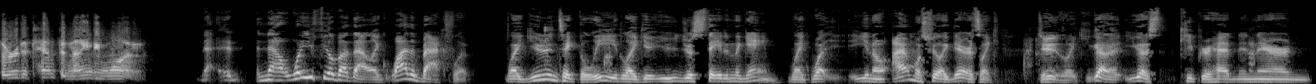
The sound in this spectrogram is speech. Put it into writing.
third attempt at 91. Now, now, what do you feel about that? Like, why the backflip? Like, you didn't take the lead. Like, you, you just stayed in the game. Like, what? You know, I almost feel like there. It's like, dude, like you gotta you gotta keep your head in there and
